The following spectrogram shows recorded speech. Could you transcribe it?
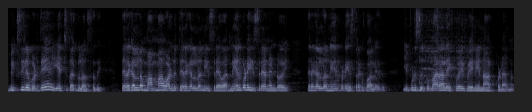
మిక్సీలో కొడితే హెచ్చు తగ్గులు వస్తుంది. తిరగల్లో మా అమ్మ వాళ్ళు తిరగల్లోనే ఇసిరేవారు. నేను కూడా ఇసిరానండి ఓయ్. తిరగల్లో నేను కూడా ఇసరకపోలేదు. ఇప్పుడు సుకుమారాలు ఎక్కువైపోయినాయి నాకు కూడాను.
